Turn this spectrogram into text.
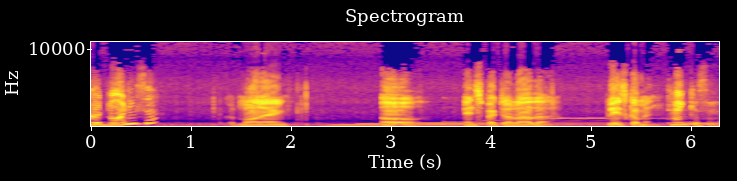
Good morning sir good morning oh inspector Radha please come in thank you sir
